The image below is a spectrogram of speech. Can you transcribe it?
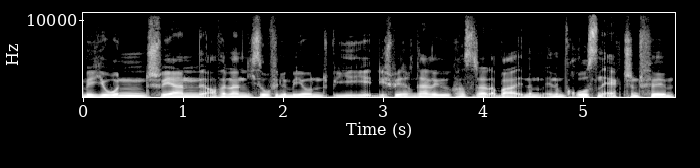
millionenschweren, auch wenn er nicht so viele Millionen wie die späteren Teile gekostet hat, aber in einem, in einem großen Actionfilm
